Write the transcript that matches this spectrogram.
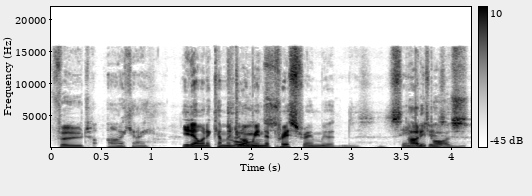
Food. Uh, okay. You don't want to come and join me in the press room with sandwiches? Party pies?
